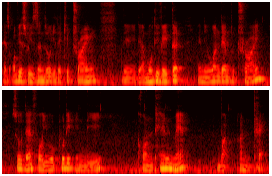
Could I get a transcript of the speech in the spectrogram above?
there's obvious reasons. So if they keep trying they they are motivated and you want them to try. So therefore you will put it in the content map but untagged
